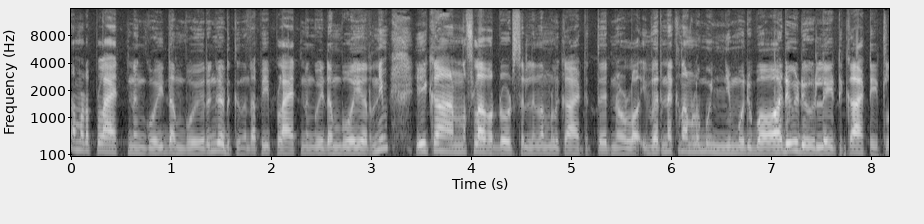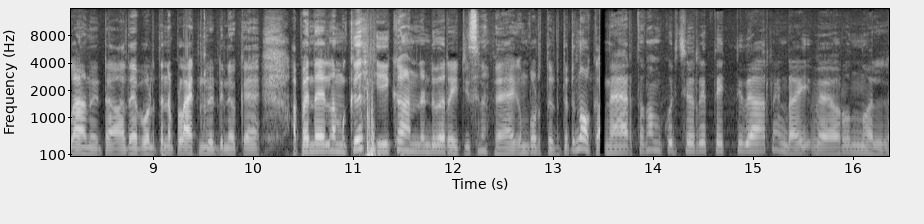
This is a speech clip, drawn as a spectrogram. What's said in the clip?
നമ്മുടെ പ്ലാറ്റിനം കോയി ഡംബോയറും എടുക്കുന്നുണ്ട് അപ്പോൾ ഈ പ്ലാറ്റിനം കോയി ഡംബോയറിനെയും ഈ കാണുന്ന ഫ്ലവർ ഡോട്ട്സിൽ നമ്മൾ കാട്ടിത്തരുന്നുള്ള ഇവരിനൊക്കെ നമ്മൾ മുന്നും ഒരുപാട് വീഡിയോകളിലായിട്ട് കാട്ടിയിട്ടുള്ളതാണ് കേട്ടോ. അതേപോലെ തന്നെ പ്ലാറ്റിനം റെഡിനൊക്കെ അപ്പോൾ എന്തായാലും നമുക്ക് ഈ കാണുന്ന രണ്ട് വെറൈറ്റീസിനെ വേഗം പുറത്തെടുത്തിട്ട് നോക്കാം. നേരത്തെ നമുക്കൊരു ചെറിയ തെറ്റിദ്ധാരണ ഉണ്ടായി. വേറൊന്നുമല്ല.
